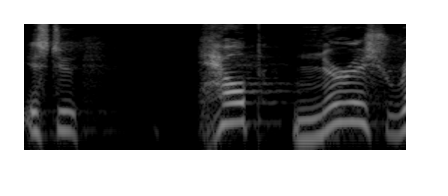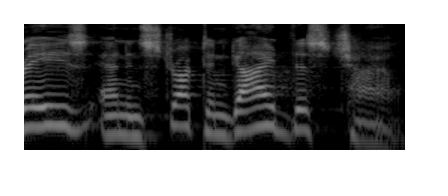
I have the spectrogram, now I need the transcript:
is to help nourish, raise, and instruct and guide this child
